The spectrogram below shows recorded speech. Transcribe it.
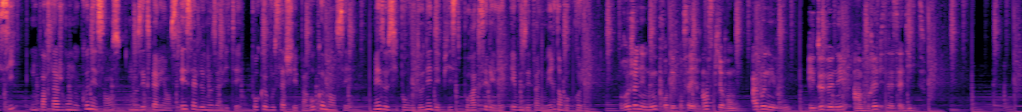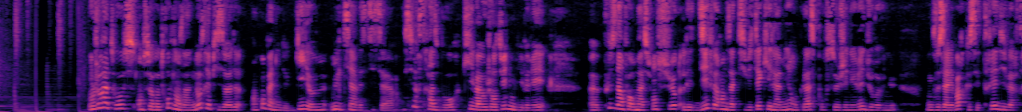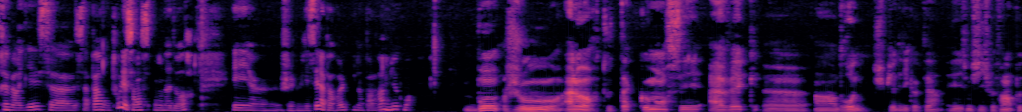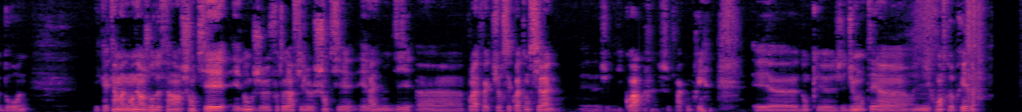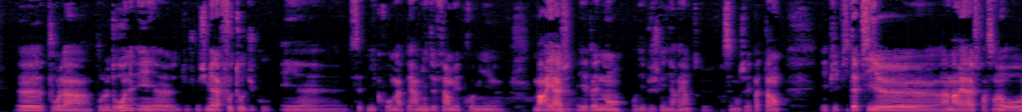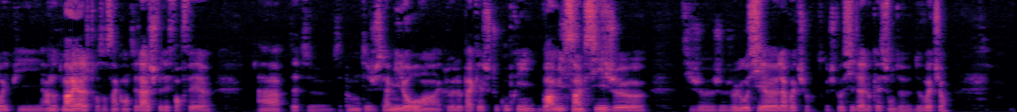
Ici, nous partagerons nos connaissances, nos expériences et celles de nos invités pour que vous sachiez par où commencer, mais aussi pour vous donner des pistes pour accélérer et vous épanouir dans vos projets. Rejoignez-nous pour des conseils inspirants, abonnez-vous et devenez un vrai business addict. Bonjour à tous, on se retrouve dans un autre épisode en compagnie de Guillaume, multi-investisseur sur Strasbourg, qui va aujourd'hui nous livrer euh, plus d'informations sur les différentes activités qu'il a mis en place pour se générer du revenu. Donc vous allez voir que c'est très divers, très varié, ça, part dans tous les sens, on adore. Et euh, je vais lui laisser la parole, il en parlera mieux que moi. Bonjour. Alors, tout a commencé avec euh, un drone. Je suis pilote d'hélicoptère et je me suis dit je peux faire un peu de drone et quelqu'un m'a demandé un jour de faire un chantier, et donc je photographie le chantier, et là il me dit, euh, pour la facture, c'est quoi ton sirène? Et Je dis quoi? Je n'ai pas compris. Et euh, donc euh, j'ai dû monter euh, une micro-entreprise euh, pour la pour le drone, et je me suis mis à la photo du coup. Et cette micro m'a permis de faire mes premiers mariages et événements. Au début je gagnais rien, parce que forcément j'avais pas de talent. Et puis petit à petit, euh, un mariage 300 euros, et puis un autre mariage 350. Et là, je fais des forfaits euh, à peut-être, euh, ça peut monter jusqu'à 1000 euros hein, avec le, package tout compris, voire 1005 si je je, je, loue aussi la voiture, parce que je fais aussi de la location de, de voiture.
